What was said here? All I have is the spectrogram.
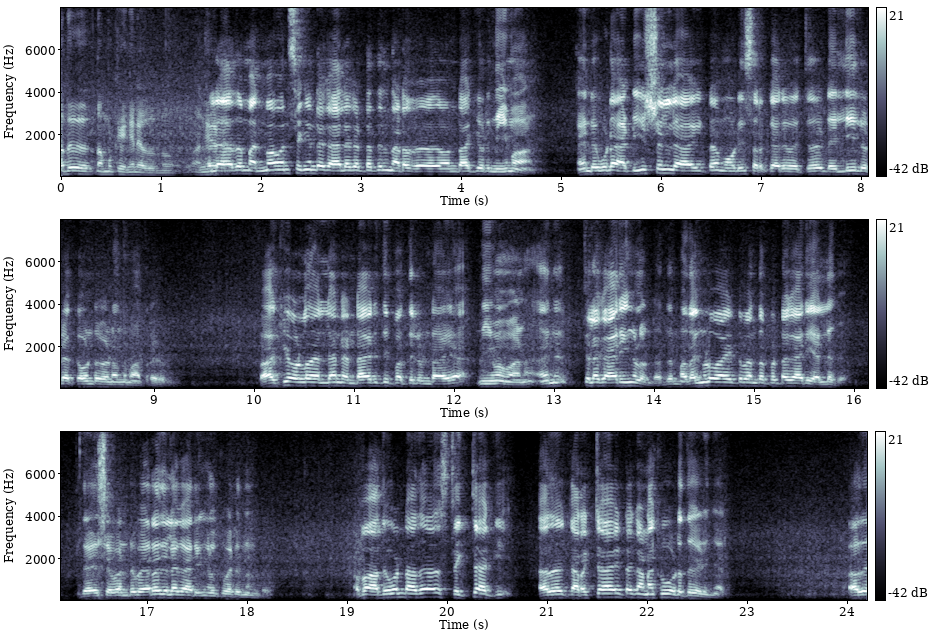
അത് നമുക്ക് എങ്ങനെ തോന്നുന്നു അങ്ങനെ അത് മൻമോഹൻ സിംഗിന്റെ കാലഘട്ടത്തിൽ നട ഉണ്ടാക്കിയ ഒരു നിയമമാണ്. അതിന്റെ കൂടെ അഡീഷണലായിട്ട് മോഡി സർക്കാർ വെച്ചത് ഡൽഹിയിൽ ഒരു അക്കൗണ്ട് വേണമെന്ന് മാത്രമേ ഉള്ളൂ. ബാക്കിയുള്ളതെല്ലാം രണ്ടായിരത്തി പത്തിലുണ്ടായ നിയമമാണ്. അതിന് ചില കാര്യങ്ങളുണ്ട്. അത് മതങ്ങളുമായിട്ട് ബന്ധപ്പെട്ട കാര്യമല്ലത് ദേശവണ്ട് വേറെ ചില കാര്യങ്ങൾക്ക് വരുന്നുണ്ട്. അപ്പോൾ അതുകൊണ്ട് അത് സ്ട്രിക്റ്റാക്കി. അത് കറക്റ്റായിട്ട് കണക്ക് കൊടുത്തു കഴിഞ്ഞാൽ അത്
